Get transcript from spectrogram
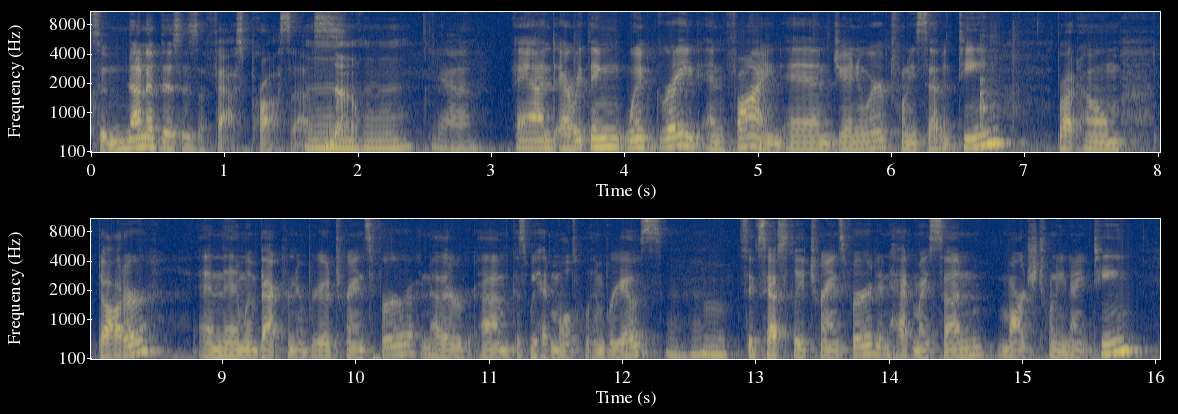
So none of this is a fast process. No. Mm-hmm. Yeah. And everything went great and fine. And January of 2017, brought home daughter, and then went back for an embryo transfer. Another um, because we had multiple embryos, mm-hmm. successfully transferred, and had my son March 2019.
